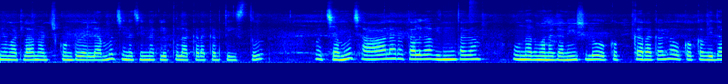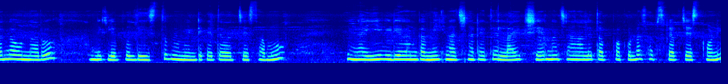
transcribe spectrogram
మేము అట్లా నడుచుకుంటూ వెళ్ళాము. చిన్న చిన్న క్లిప్పులు అక్కడక్కడ తీస్తూ వచ్చాము. చాలా రకాలుగా వింతగా ఉన్నారు మన గణేషులు. ఒక్కొక్క రకంగా ఒక్కొక్క విధంగా ఉన్నారు. అన్ని క్లిప్పులు తీస్తూ మేము ఇంటికైతే వచ్చేసాము ఇంకా ఈ వీడియో కనుక మీకు నచ్చినట్టయితే లైక్ షేర్ నా ఛానల్ని తప్పకుండా సబ్స్క్రైబ్ చేసుకోండి.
